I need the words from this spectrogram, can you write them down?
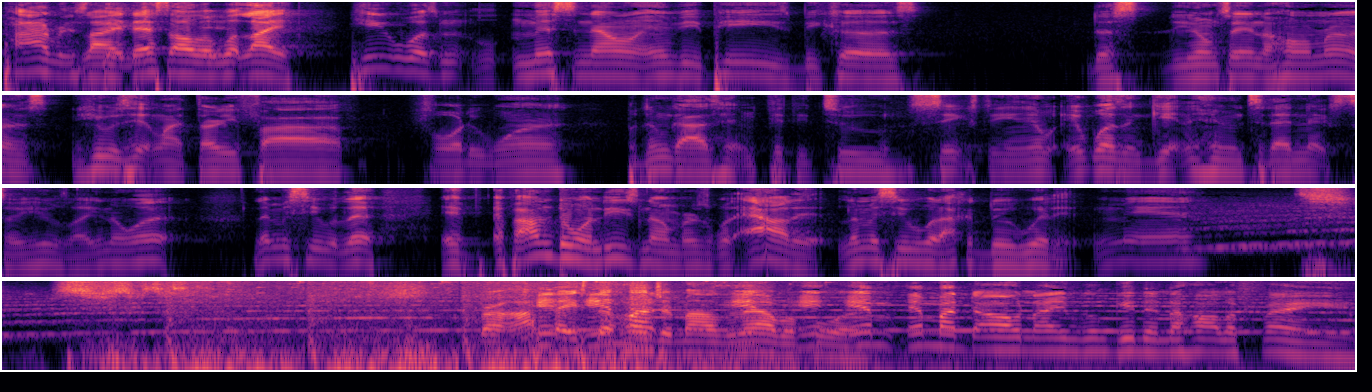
Pirates Like thing. that's all it was. Like he was missing out on MVPs because the you know what I'm saying the home runs. He was hitting like 35, 41, but them guys hitting 52, 60, and it, it wasn't getting him to that next. So he was like, you know what? Let me see what let, if if I'm doing these numbers without it. Let me see what I could do with it, man. Bro, I And- faced and my- 100 miles an and- hour before. And, and my dog not even gonna get in the Hall of Fame.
